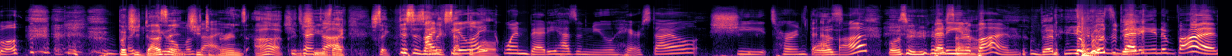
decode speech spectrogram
It's cool. but she like, you doesn't. She died. turns up. She and turns she's up. like, she's like, this is I feel like when Betty has a new hairstyle, she turns the What was- F up. what was her new Betty in a hairstyle? bun. Betty in a was big- Betty in a bun.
